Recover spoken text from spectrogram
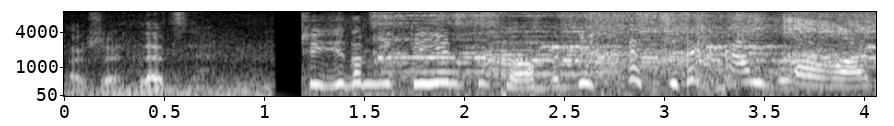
Także lecę. Przyjdzie do mnie klient, co? Będzie handlować.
